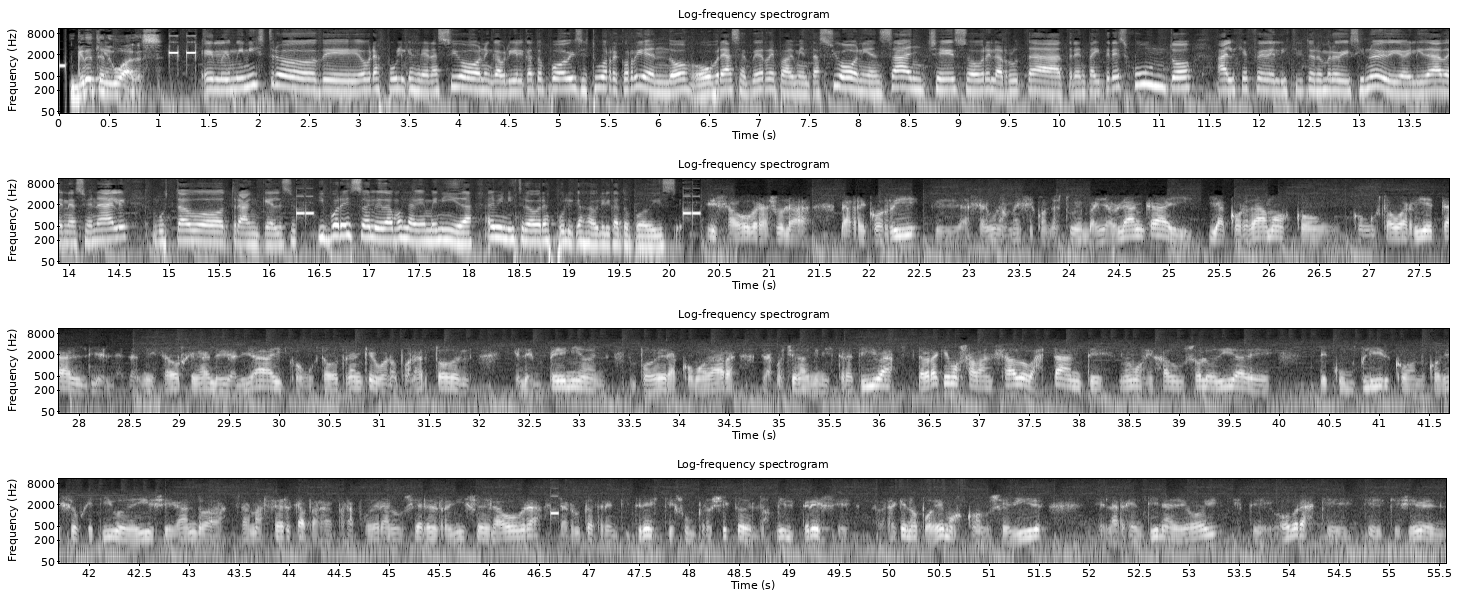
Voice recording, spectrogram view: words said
Gretel Walls el ministro de Obras Públicas de la Nación, Gabriel Catopodis, estuvo recorriendo obras de repavimentación y ensanche sobre la ruta 33 junto al jefe del distrito número 19 de Viabilidad Nacional, Gustavo Trankels. Y por eso le damos la bienvenida al ministro de Obras Públicas, Gabriel Catopodis. Esa obra yo la, recorrí eh, hace algunos meses cuando estuve en Bahía Blanca y, acordamos con, Gustavo Arrieta, el, administrador general de Vialidad, y con Gustavo Trankel, bueno, poner todo el, empeño en, poder acomodar la cuestión administrativa. La verdad que hemos avanzado bastante, no hemos dejado un solo día de, cumplir con, ese objetivo de ir llegando a estar más cerca para, poder anunciar el reinicio de la obra, la Ruta 33, que es un proyecto del 2013. La verdad que no podemos concebir en la Argentina de hoy este, obras que lleven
